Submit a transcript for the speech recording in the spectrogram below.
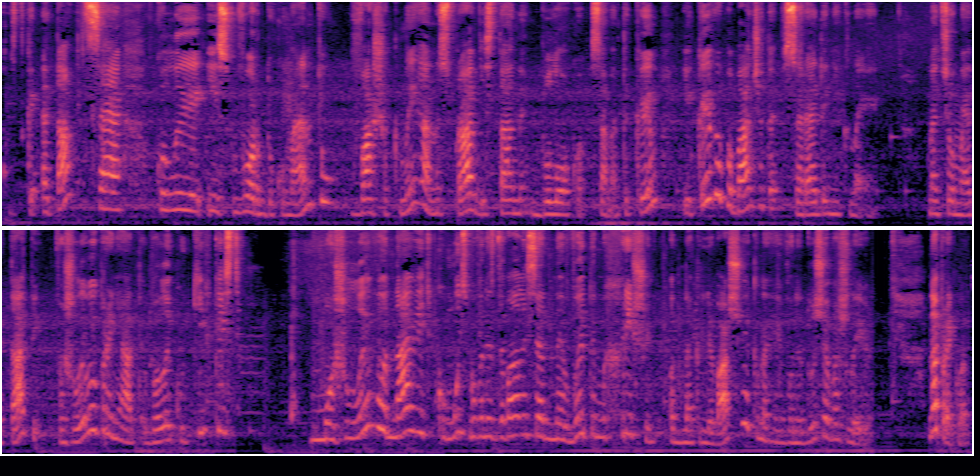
верстки? Етап це коли із Word документу ваша книга насправді стане блоком, саме таким, який ви побачите всередині книги. На цьому етапі важливо прийняти велику кількість можливо, навіть комусь би вони здавалися невидимих рішень, однак для вашої книги вони дуже важливі. Наприклад,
